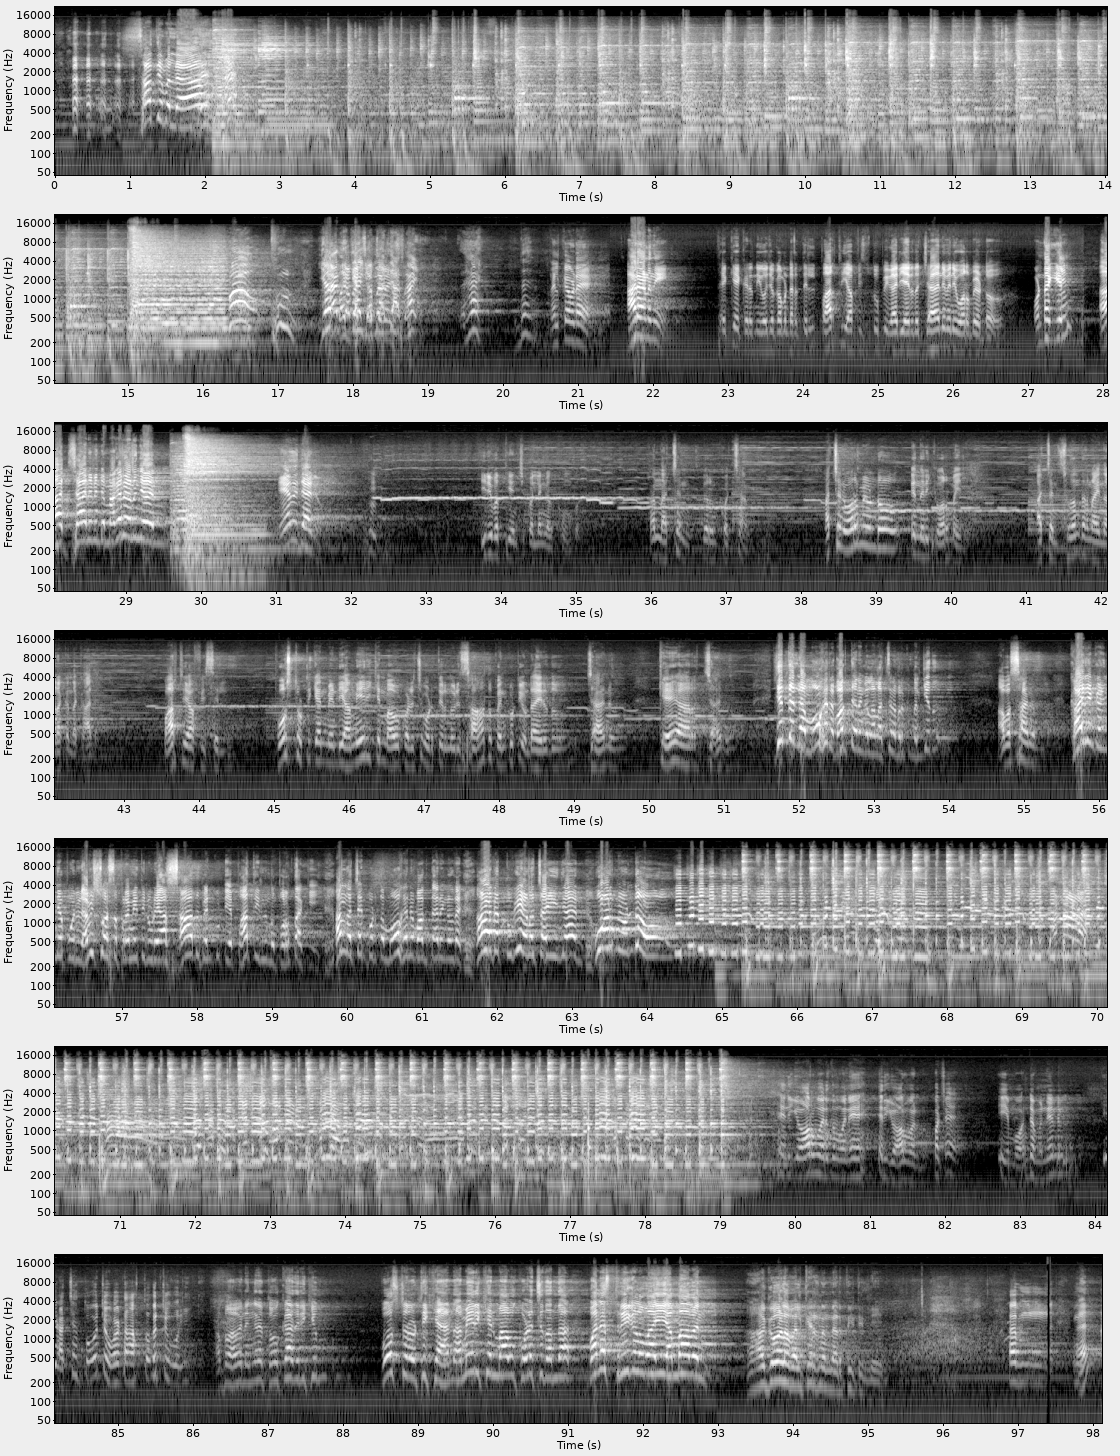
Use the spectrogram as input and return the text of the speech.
സാധ്യമല്ല. നിൽക്കവിടെ ആരാണ് നീ? തെക്കേക്കര നിയോജക മണ്ഡലത്തിൽ പാർട്ടി ഓഫീസ് തൂപ്പുകാരിയായിരുന്ന ജാനുവിനെ ഓർമ്മയുണ്ടോ? ഉണ്ടെങ്കിൽ ആ ജാനുവിന്റെ മകനാണ് ഞാൻ. ഏത് ജാനു? ഇരുപത്തിയഞ്ച് കൊല്ലങ്ങൾക്ക് മുമ്പ്. അന്ന് അച്ഛൻ വെറും കൊച്ചാണ്. അച്ഛൻ ഓർമ്മയുണ്ടോ എന്ന് എനിക്ക് ഓർമ്മയില്ല. അച്ഛൻ സ്വതന്ത്രനായി നടക്കുന്ന കാലം. പാർട്ടി ഓഫീസിൽ പോസ്റ്റ് ഒട്ടിക്കാൻ വേണ്ടി അമേരിക്കൻ മാവ് കുഴച്ചു കൊടുത്തിരുന്ന ഒരു സാധു പെൺകുട്ടി ഉണ്ടായിരുന്നു ജാനു. കെ ആർ ജാനു എന്തെല്ലാം മോഹന വാഗ്ദാനങ്ങളാണ് അച്ഛൻ അവർക്ക് നൽകിയത്? അവസാനം കാര്യം കഴിഞ്ഞപ്പോൾ ഒരു അവിശ്വാസ പ്രമേയത്തിലൂടെ ആ സാധു പെൺകുട്ടിയെ പാർട്ടിയിൽ നിന്ന് പുറത്താക്കി. അന്ന് അച്ഛൻ കൊടുത്ത മോഹന വാഗ്ദാനങ്ങളുടെ ആകെ തുകയാണ് അച്ഛായി ഞാൻ. ഓർമ്മയുണ്ടോ? വരുന്നു മോനെ എനിക്ക് ഓർമ്മ വരുന്നു. പക്ഷേ ഈ മോന്റെ മുന്നിൽ ഈ അച്ഛൻ തോറ്റു പോയിട്ടാ തോറ്റുപോയി അപ്പൊ അവൻ എങ്ങനെ തോക്കാതിരിക്കും? പോസ്റ്റർ ഒട്ടിക്കാൻ അമേരിക്കൻ മാവ് കുഴച്ചു തന്ന പല സ്ത്രീകളുമായി അമ്മാവൻ ആഗോളവൽക്കരണം നടത്തിയിട്ടില്ലേ?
